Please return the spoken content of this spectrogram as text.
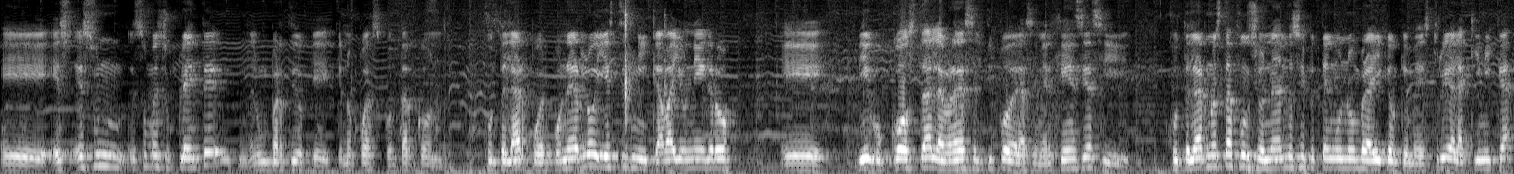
Eh, es, un, es un suplente, en algún partido que, no puedas contar con Juntelar, poder ponerlo. Y este es mi caballo negro, eh, Diego Costa, la verdad es el tipo de las emergencias y Juntelar no está funcionando, siempre tengo un hombre ahí que aunque me destruya la química,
